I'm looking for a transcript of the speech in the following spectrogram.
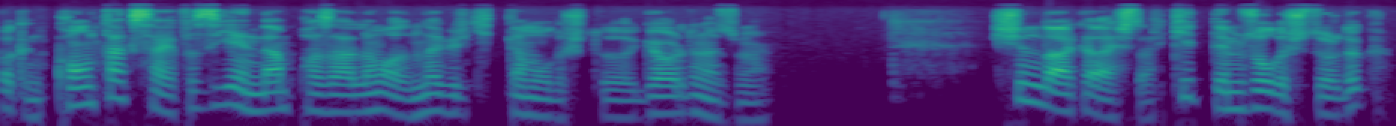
Bakın kontak sayfası yeniden pazarlama adında bir kitlem oluştu. Gördünüz mü? Şimdi arkadaşlar kitlemizi oluşturduk.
